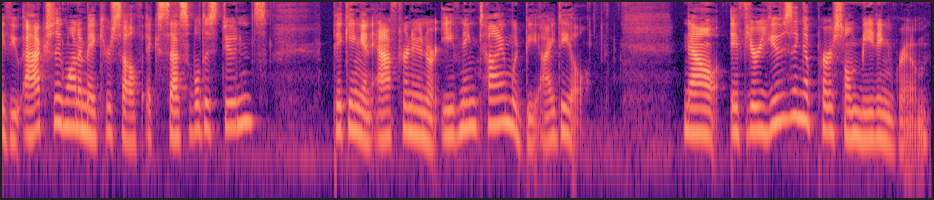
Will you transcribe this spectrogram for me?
If you actually want to make yourself accessible to students, picking an afternoon or evening time would be ideal. Now, if you're using a personal meeting room,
